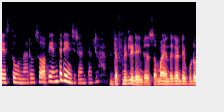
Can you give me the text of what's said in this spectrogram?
చేస్తూ ఉన్నారు. సో అవి ఎంత డేంజర్ అంటారు? డెఫినెట్లీ డేంజరస్ అమ్మా. ఎందుకంటే ఇప్పుడు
